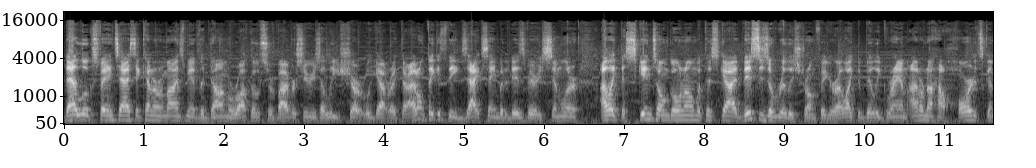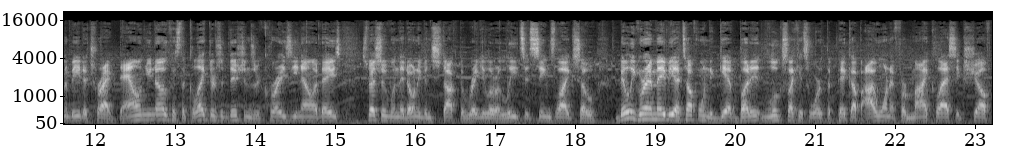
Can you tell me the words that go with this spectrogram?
That looks fantastic. Kind of reminds me of the Don Muraco Survivor Series Elite shirt we got right there. I don't think it's the exact same, but it is very similar. I like the skin tone going on with this guy. This is a really strong figure. I like the Billy Graham. I don't know how hard it's going to be to track down, you know, because the collector's editions are crazy nowadays, especially when they don't even stock the regular Elites, it seems like. So Billy Graham may be a tough one to get, but it looks like it's worth the pickup. I want it for my classic shelf.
